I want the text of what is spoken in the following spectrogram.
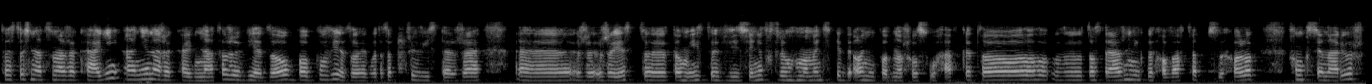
To jest coś, na co narzekali, a nie narzekali na to, że wiedzą, bo, bo wiedzą, jakby to jest oczywiste, że, e, że, że jest to miejsce w więzieniu, w którym w momencie, kiedy oni podnoszą słuchawkę, to, to strażnik, wychowawca, psycholog, funkcjonariusz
